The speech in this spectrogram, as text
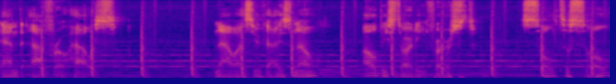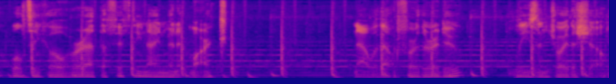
and Afro house. Now, as you guys know, I'll be starting first. Soul2Soul will take over at the 59 minute mark. Now, without further ado, please enjoy the show.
